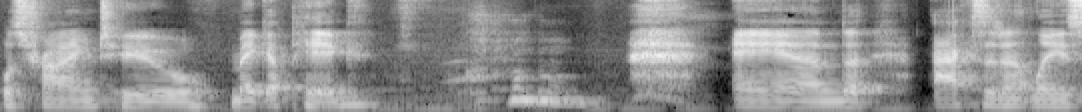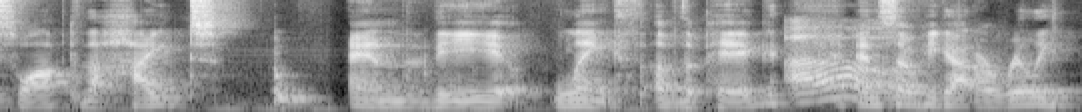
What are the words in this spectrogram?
was trying to make a pig and accidentally swapped the height and the length of the pig. Oh. And so he got a really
